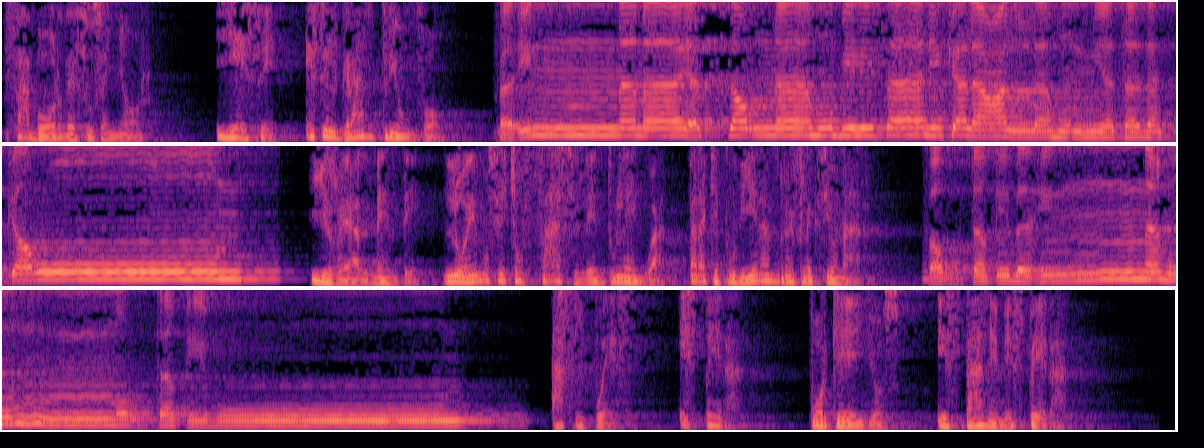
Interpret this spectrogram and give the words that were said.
Favor de su Señor. Y ese es el gran triunfo. فإنما يسرناه بلسانك لعلهم يتذكرون Y realmente lo hemos hecho fácil en tu lengua para que pudieran reflexionar. فارتقب إنهم مرتقبون Así pues, espera, porque ellos están en espera.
